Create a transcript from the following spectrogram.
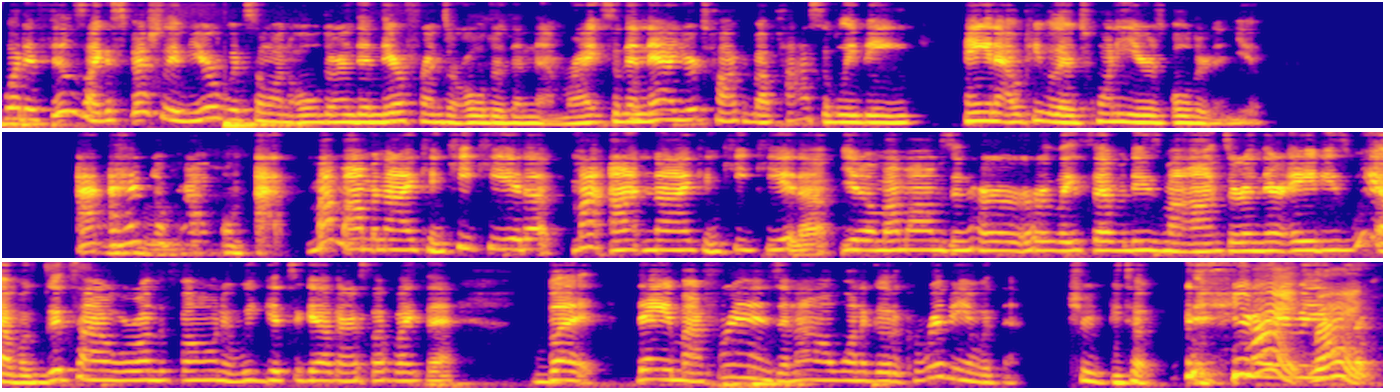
what it feels like, especially if you're with someone older and then their friends are older than them, right? So then now you're talking about possibly being hanging out with people that are 20 years older than you. I, I have no mm-hmm. problem. I, my mom and I can kiki it up. My aunt and I can kiki it up. You know, my mom's in her her late seventies. My aunts are in their eighties. We have a good time. We're on the phone and we get together and stuff like that but they my friends and I don't want to go to Caribbean with them. Truth be told. you know right, I mean? right.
